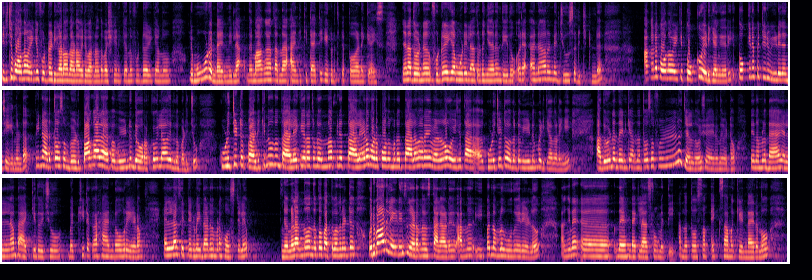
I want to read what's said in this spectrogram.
തിരിച്ചു പോകുന്ന വഴിക്ക് ഫുഡ് അടിക്കണമെന്നാണ് അവർ പറഞ്ഞത്. പക്ഷേ എനിക്കന്ന് ഫുഡ് കഴിക്കാനൊന്നും ഒരു മൂഡ് ഉണ്ടായിരുന്നില്ല. മാങ്ങ തന്ന ആന്റിക്ക് ടാറ്റിക്കൊക്കെ എടുത്തിട്ട് പോവാണ് ഗൈസ് ഞാൻ അതുകൊണ്ട് ഫുഡ് കഴിക്കാൻ മൂടില്ലാത്തതുകൊണ്ട് ഞാൻ എന്ത് ചെയ്തു? ഒരു അനാറിന്റെ ജ്യൂസ് അടിച്ചിട്ടുണ്ട്. അങ്ങനെ പോകുന്ന വഴിക്ക് തൊക്ക് മേടിക്കാൻ കയറി. തൊക്കിനെ പറ്റിയൊരു വീഡിയോ ഞാൻ ചെയ്യുന്നുണ്ട്. പിന്നെ അടുത്ത ദിവസം വെളുപ്പാങ്കാലമായപ്പോൾ വീണ്ടും ദേ ഉറക്കമില്ലാതിരുന്ന് പഠിച്ചു. കുളിച്ചിട്ട് പഠിക്കുന്നതൊന്നും തലേ കയറാത്തതുകൊണ്ട് എന്നാൽ പിന്നെ തലയുടെ കുഴപ്പമൊന്നും പറഞ്ഞാൽ തല നിറയെ വെള്ളം ഒഴിച്ച് കുളിച്ചിട്ട് വന്നിട്ട് വീണ്ടും പഠിക്കാൻ തുടങ്ങി. അതുകൊണ്ട് എന്താ എനിക്ക് അന്നത്തെ ദിവസം ഫുള്ള് ജലദോഷമായിരുന്നു കേട്ടോ. നമ്മൾ ബാഗ് എല്ലാം പാക്ക് ചെയ്ത് വെച്ചു. ബെഡ്ഷീറ്റൊക്കെ ഹാൻഡ് ഓവർ ചെയ്യണം. എല്ലാം സെറ്റ് ആക്കണം ഇതാണ് നമ്മുടെ ഹോസ്റ്റൽ ഞങ്ങൾ അന്ന് വന്നപ്പോൾ പത്ത് പതിനെട്ട് ഒരുപാട് ലേഡീസ് കിടന്ന സ്ഥലമാണ് അന്ന് ഇപ്പം നമ്മൾ മൂന്ന് പേരേ ഉള്ളൂ. അങ്ങനെ ദേഹന്റെ ക്ലാസ് റൂം എത്തി. അന്നത്തെ ദിവസം എക്സാം ഒക്കെ ഉണ്ടായിരുന്നു.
